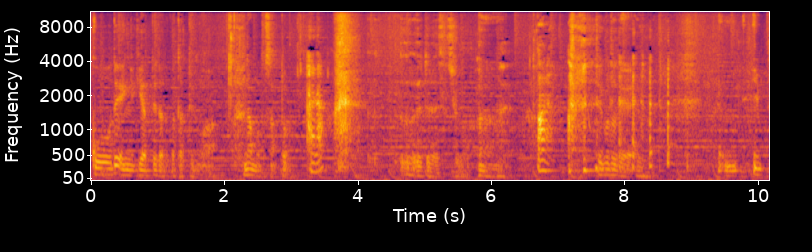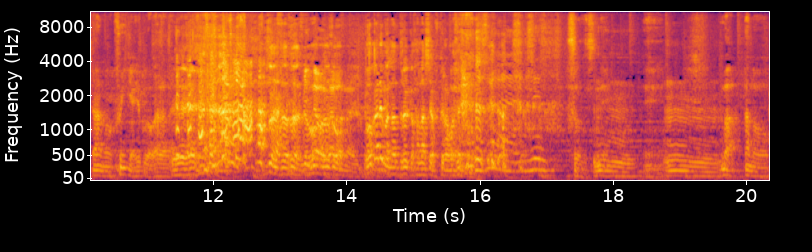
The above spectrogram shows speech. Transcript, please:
校で演劇やってた方っていうのは南本さんと、あら？うんやってないです自分は。あら。ということで、いあの雰囲気がよくわからない、そうですそうです。分かればなんとなく話は膨らませる。そうですね、えーまああの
